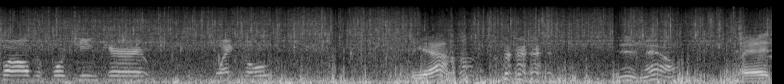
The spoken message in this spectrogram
12 to 14 karat white gold. Yeah. It is now. It,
